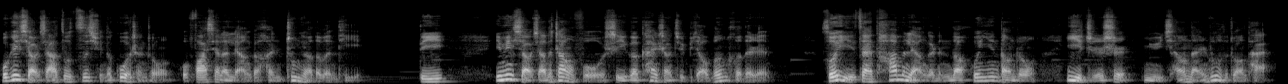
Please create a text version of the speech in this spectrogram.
我给小霞做咨询的过程中，我发现了两个很重要的问题。第一，因为小霞的丈夫是一个看上去比较温和的人，所以在他们两个人的婚姻当中，一直是女强男弱的状态。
